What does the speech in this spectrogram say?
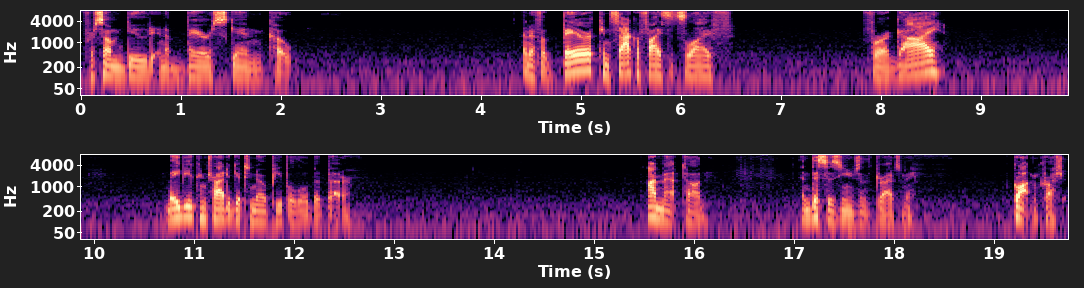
for some dude in a bear skin coat. And if a bear can sacrifice its life for a guy, maybe you can try to get to know people a little bit better. I'm Matt Todd, and this is Engine That Drives Me. Go out and crush it.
